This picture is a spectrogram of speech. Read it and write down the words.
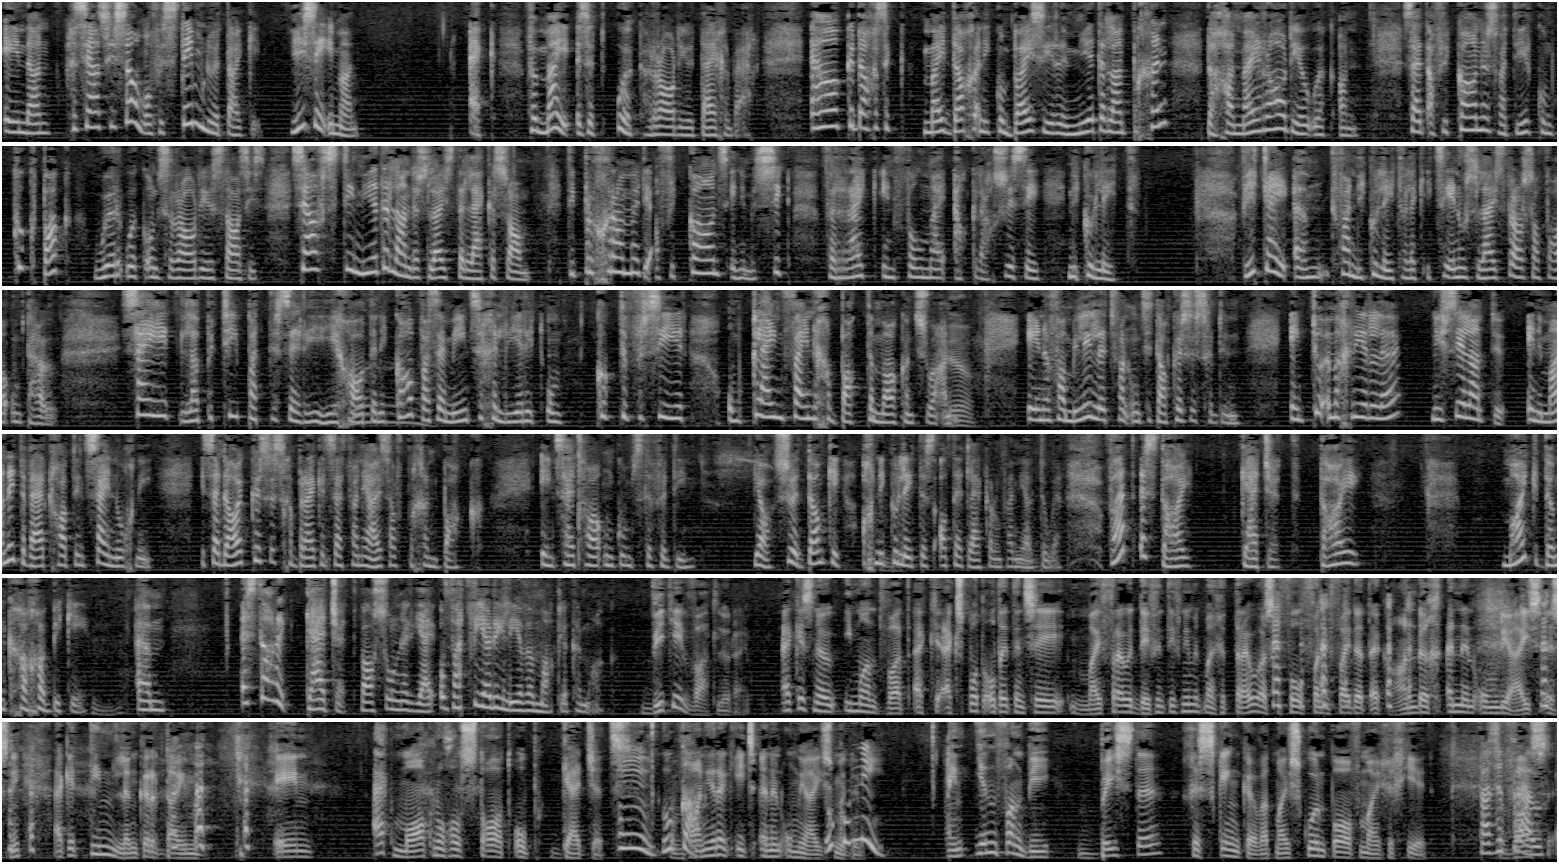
en dan gesels jy saam of 'n stemnotaatjie. Hier sê iemand: Ek, vir my is dit ook Radio Tygerberg. Elke dag as ek my dag in die kombuis hier in Nederland begin, dan gaan my radio ook aan. Suid-Afrikaners wat hier kom koek bak, hoor ook ons radiostasies. Selfs die Nederlanders luister lekker saam. Die programme, die Afrikaans en die musiek verryk en vul my elke dag, so sê Nicolet. Weet jy, ehm um, van Nicolet wil ek iets sê en ons luisteraars sal haar onthou. Sy het La Petite Patisserie hier gehad in die Kaap waar sy mense geleer het om koek te versier, om klein fyn gebak te maak en so aan. Ja. En 'n familielid van ons het haar kursus gedoen. En toe immigreer hulle Nieu-Seeland toe en die man het te werk gehad en sy nog nie. En sy het daai kursus gebruik en sy het van die huis af begin bak en sy het haar inkomste verdien. Ja, so dankie. Ag Nicolet, is altyd lekker om van jou te hoor. Wat is daai gadget? Daai Mike dink gou-gou bietjie. Ehm um, is daar 'n gadget waarsonder jy of wat vir jou die lewe makliker maak? Weet jy wat, Lorraine? Ek is nou iemand wat ek ek spot altyd en sê my vrou het definitief nie met my getrou as gevolg van die feit dat ek handig in en om die huis is nie. Ek het 10 linkerduime. En ek maak nogal staat op gadgets. Mm, hoekom? Wanneer ek iets in en om die huis moet Hoekom doen. nie? En een van die beste geskenke wat my skoonpa vir my gegee het, Was 'n vrou. was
